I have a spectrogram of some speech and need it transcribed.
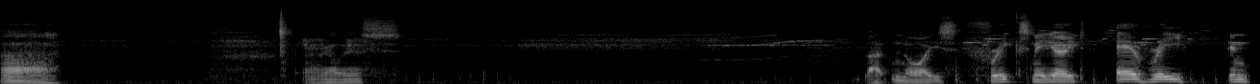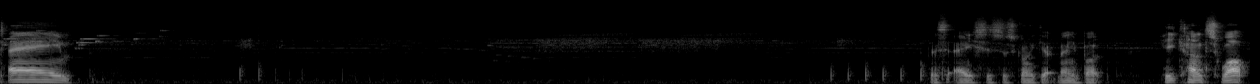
Ah. Aurelius. That noise freaks me out every time. This ace is just going to get me, but he can't swap.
